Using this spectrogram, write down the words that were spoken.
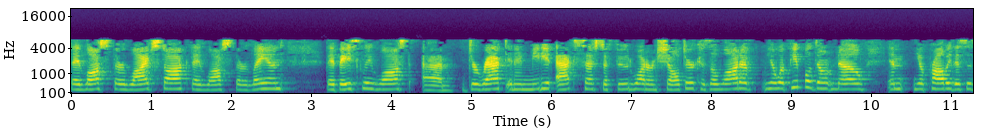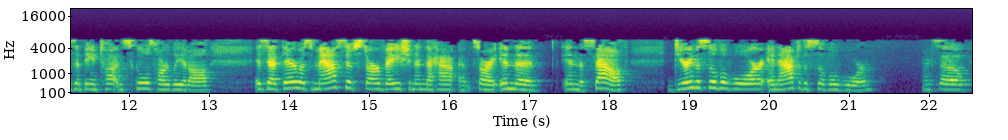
they lost their livestock, they lost their land. They basically lost um, direct and immediate access to food, water, and shelter because a lot of you know what people don't know, and you know probably this isn't being taught in schools hardly at all, is that there was massive starvation in the ha- I'm sorry in the in the South during the Civil War and after the Civil War, and so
